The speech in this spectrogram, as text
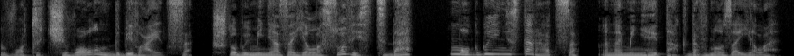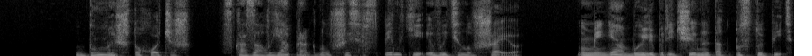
Вот чего он добивается? Чтобы меня заела совесть, да? Мог бы и не стараться, она меня и так давно заела. «Думай, что хочешь», — сказал я, прогнувшись в спинке и вытянув шею. «У меня были причины так поступить.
